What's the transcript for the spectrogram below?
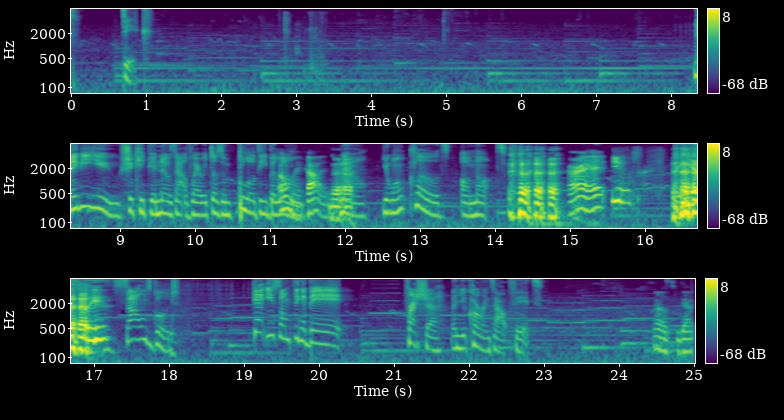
dick. Maybe you should keep your nose out of where it doesn't bloody belong. Oh my god. Now, you want clothes or not? All right. Yes. Yes, please. Sounds good. Get you something a bit Fresher than your current outfit. What else we got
